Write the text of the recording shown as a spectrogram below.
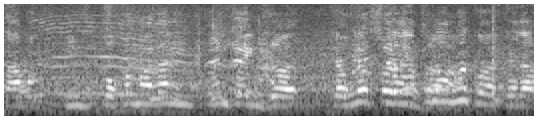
تمام. این اوخو مادن این جا اینجا کمیت سر ایفاده نه کار کلم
